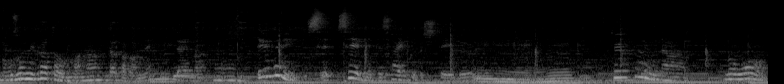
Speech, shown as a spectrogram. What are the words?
う望み方を学んだからね、うん。みたいな。っていうふうにせ生命でサイクルしている、というふうなのを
